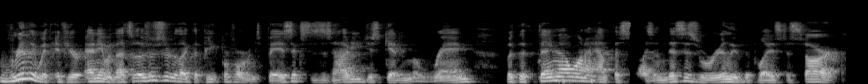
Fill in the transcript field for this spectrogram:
Really, with if you're anyone, that's those are sort of like the peak performance basics. This is how do you just get in the ring. But the thing I want to emphasize, and this is really the place to start,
